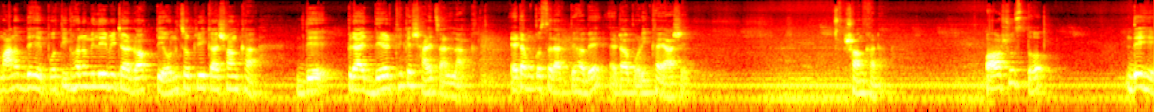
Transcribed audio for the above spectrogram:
মানবদেহে প্রতি ঘন মিলিমিটার রক্তে অনুচক্রিকার সংখ্যা প্রায় দেড় থেকে সাড়ে চার লাখ। এটা মুখস্থ রাখতে হবে এটাও পরীক্ষায় আসে। সংখ্যাটা। অসুস্থ দেহে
